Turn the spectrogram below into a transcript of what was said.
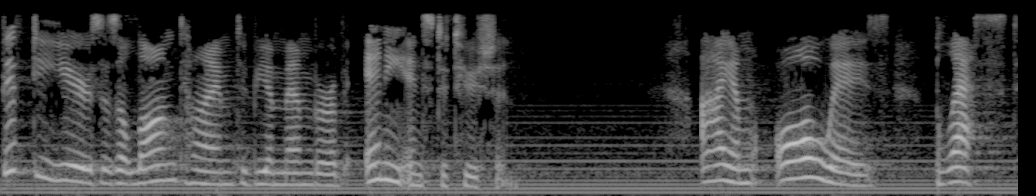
Fifty years is a long time to be a member of any institution. I am always blessed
